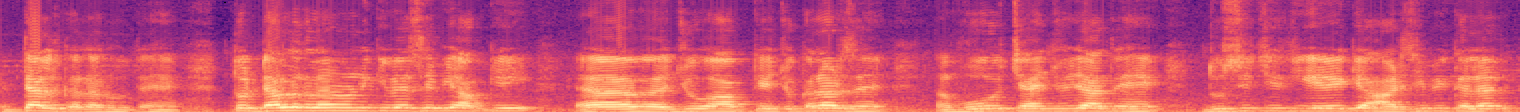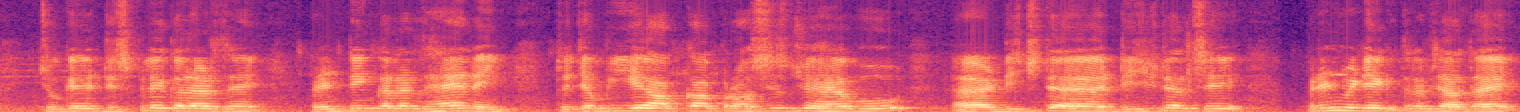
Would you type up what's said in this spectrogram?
डल कलर होते हैं। तो डल कलर होने की वजह से भी आपकी जो आपके जो कलर्स हैं, वो चेंज हो जाते हैं। दूसरी चीज़ ये है कि आर कलर चूँकि डिस्प्ले कलर्स हैं प्रिंटिंग कलर्स है नहीं तो जब ये आपका प्रोसेस जो है वो डिजिटल डिजिटल से प्रिंट मीडिया की तरफ़ जाता है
